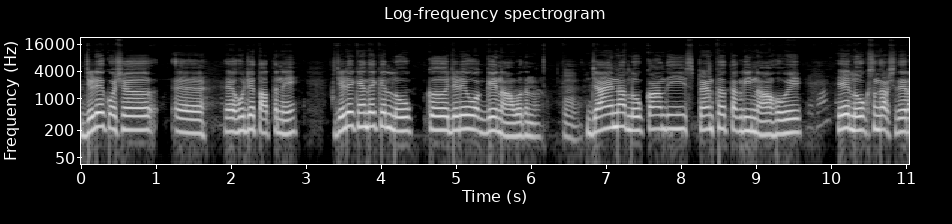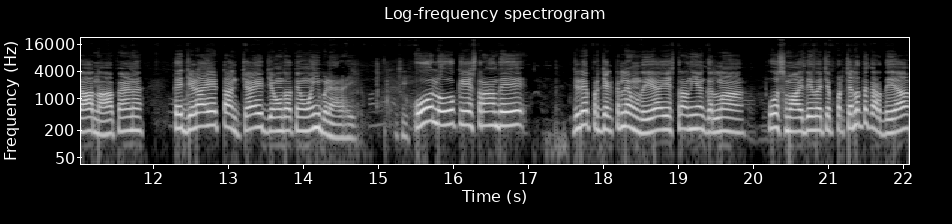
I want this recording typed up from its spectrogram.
ਜਿਹੜੇ ਕੁਝ ਇਹੋ ਜਿਹੇ ਤੱਤ ਨੇ ਜਿਹੜੇ ਕਹਿੰਦੇ ਕਿ ਲੋਕ ਜਿਹੜੇ ਉਹ ਅੱਗੇ ਨਾ ਵਧਣ ਜਾਂ ਇਹਨਾਂ ਲੋਕਾਂ ਦੀ ਸਟਰੈਂਥ ਤਗੜੀ ਨਾ ਹੋਵੇ ਇਹ ਲੋਕ ਸੰਘਰਸ਼ ਦੇ ਰਾਹ ਨਾ ਪੈਣ ਤੇ ਜਿਹੜਾ ਇਹ ਢਾਂਚਾ ਇਹ ਜਿਉਂਦਾ ਤਿਉਂ ਹੀ ਬਣਿਆ ਰਹੇ। ਉਹ ਲੋਕ ਇਸ ਤਰ੍ਹਾਂ ਦੇ ਜਿਹੜੇ ਪ੍ਰੋਜੈਕਟ ਲਿਆਉਂਦੇ ਆ ਇਸ ਤਰ੍ਹਾਂ ਦੀਆਂ ਗੱਲਾਂ ਉਹ ਸਮਾਜ ਦੇ ਵਿੱਚ ਪ੍ਰਚਲਿਤ ਕਰਦੇ ਆ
